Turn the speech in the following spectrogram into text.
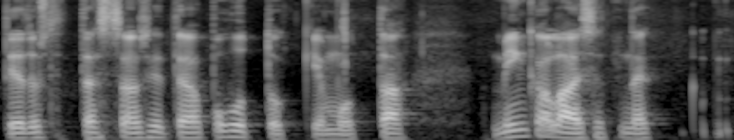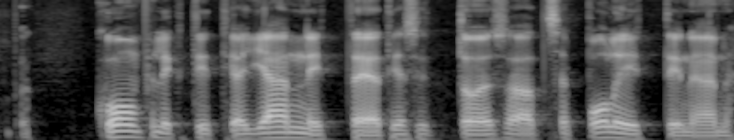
tietysti tässä on siitä jo puhuttukin, mutta minkälaiset ne konfliktit ja jännitteet ja sitten toisaalta se poliittinen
